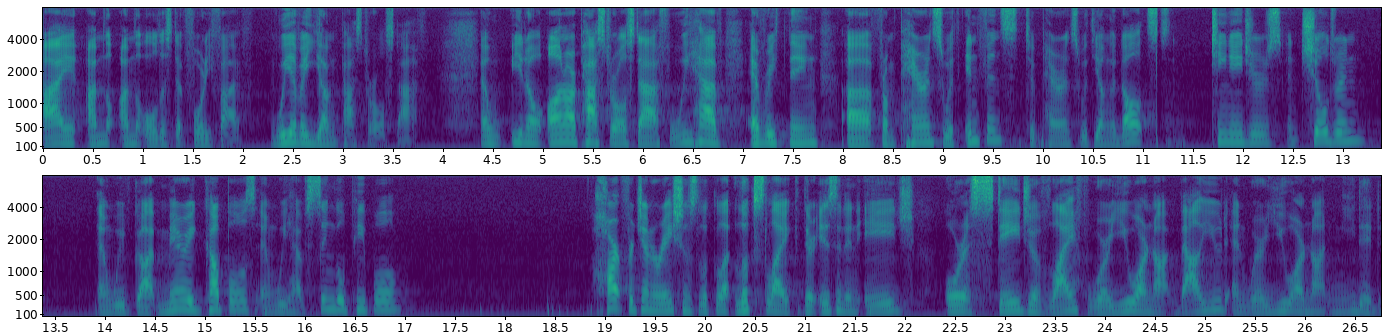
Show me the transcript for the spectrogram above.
I, I'm, the, I'm the oldest at 45. We have a young pastoral staff. And, you know, on our pastoral staff, we have everything uh, from parents with infants to parents with young adults, teenagers, and children, and we've got married couples, and we have single people. Heart for Generations look like, looks like there isn't an age or a stage of life where you are not valued and where you are not needed.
